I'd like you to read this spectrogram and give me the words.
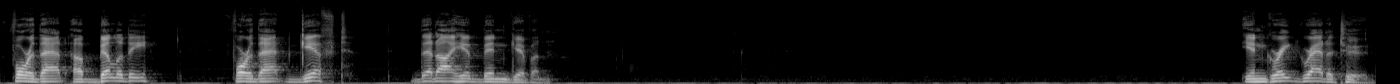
for that ability, for that gift that I have been given. In great gratitude,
